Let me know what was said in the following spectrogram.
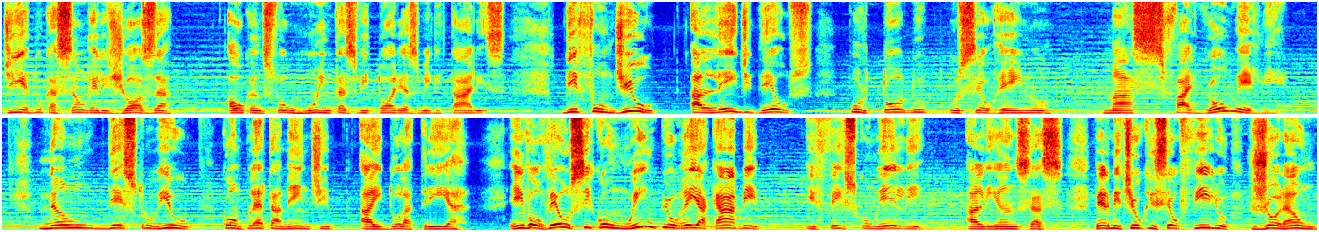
de educação religiosa, alcançou muitas vitórias militares, difundiu a lei de Deus por todo o seu reino, mas falhou ele. Não destruiu completamente a idolatria, envolveu-se com o ímpio rei Acabe e fez com ele alianças. Permitiu que seu filho Jorão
